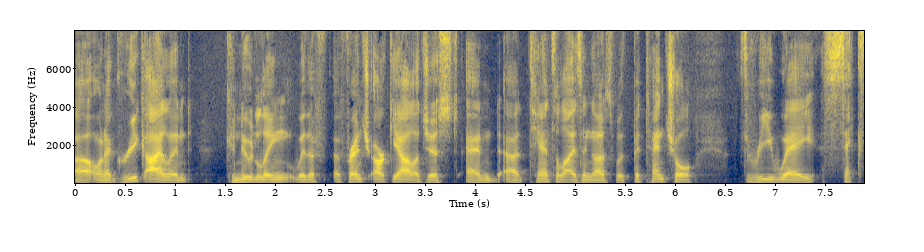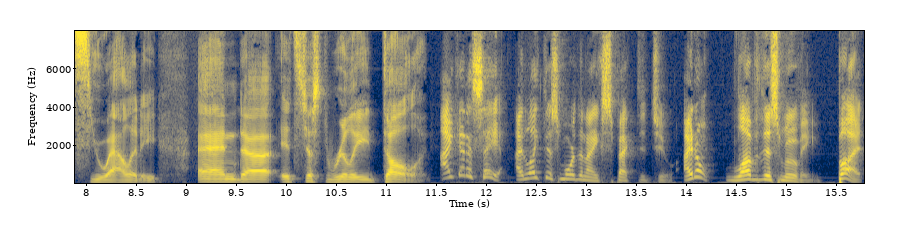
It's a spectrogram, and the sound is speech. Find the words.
uh, on a Greek island canoodling with a, a French archaeologist and uh, tantalizing us with potential three way sexuality. And uh, it's just really dull. I gotta say, I like this more than I expected to. I don't love this movie, but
